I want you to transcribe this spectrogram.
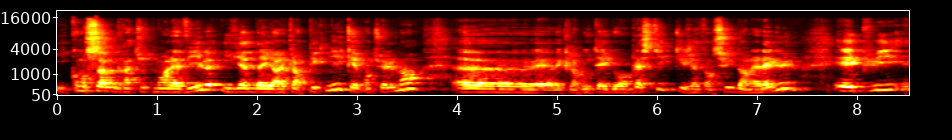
ils, consomment gratuitement la ville, ils viennent d'ailleurs avec leur pique-nique éventuellement, avec leur bouteille d'eau en plastique qu'ils jettent ensuite dans la lagune, et puis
